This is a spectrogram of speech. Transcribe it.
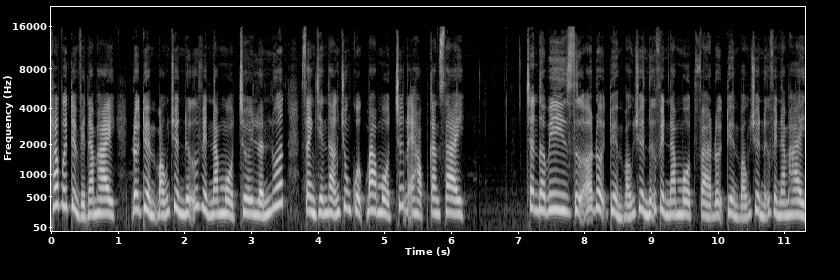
Khác với tuyển Việt Nam 2, đội tuyển bóng chuyền nữ Việt Nam 1 chơi lấn lướt, giành chiến thắng chung cuộc 3-1 trước Đại học Kansai. Trận derby giữa đội tuyển bóng chuyền nữ Việt Nam 1 và đội tuyển bóng chuyền nữ Việt Nam 2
